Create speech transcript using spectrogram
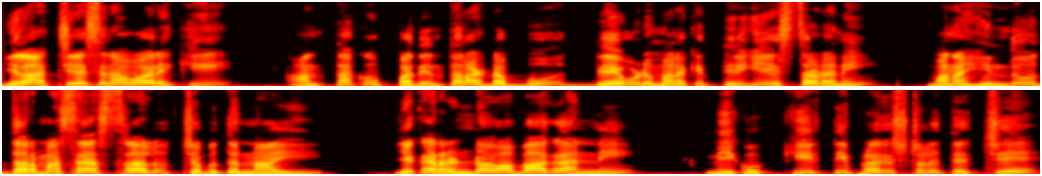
ఇలా చేసిన వారికి అంతకు పదింతల డబ్బు దేవుడు మనకి తిరిగి ఇస్తాడని మన హిందూ ధర్మశాస్త్రాలు చెబుతున్నాయి. ఇక రెండవ భాగాన్ని మీకు కీర్తి ప్రతిష్టలు తెచ్చే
